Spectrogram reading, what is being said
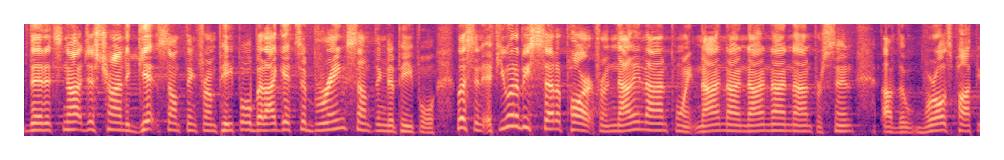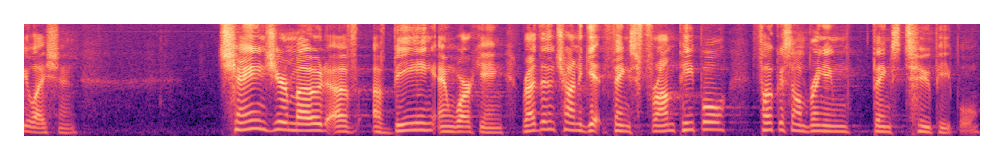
That it's not just trying to get something from people, but I get to bring something to people. Listen, if you want to be set apart from 99.99999% of the world's population, change your mode of, of being and working. Rather than trying to get things from people, focus on bringing things to people.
